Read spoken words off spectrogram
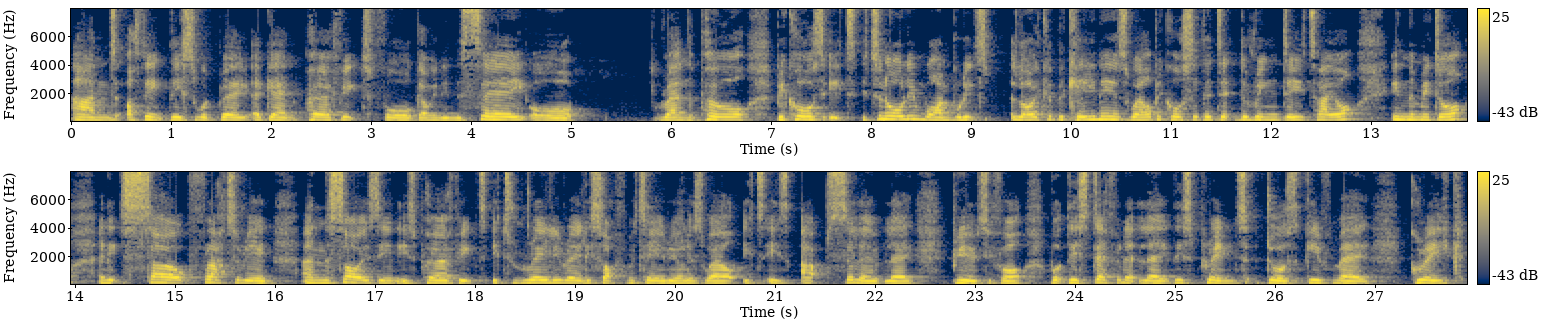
And I think this would be, again, perfect for going in the sea or around the pool because it's it's an all-in-one but it's like a bikini as well because of the the ring detail in the middle and it's so flattering and the sizing is perfect. It's really really soft material as well. It is absolutely beautiful. But this definitely this print does give me Greek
